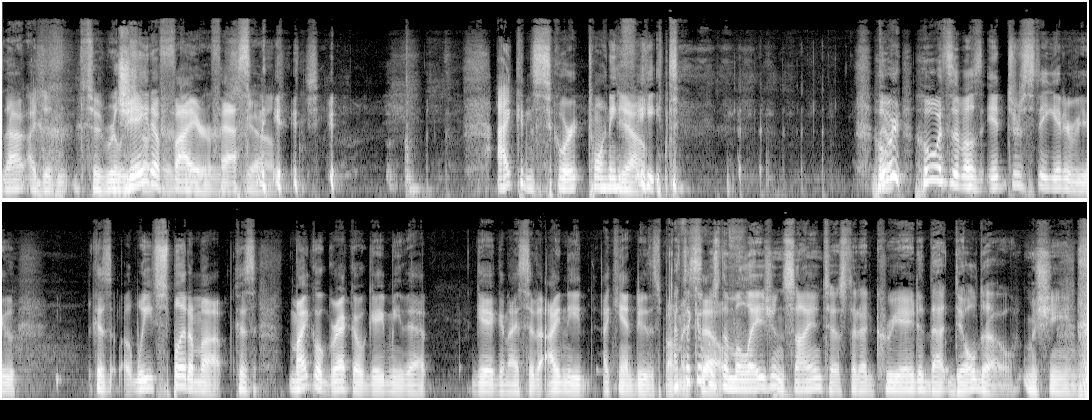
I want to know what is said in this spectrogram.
That I didn't to really. Jada Fire careers. fascinated you. I can squirt twenty Yeah. feet. who were, who was the most interesting interview? Because uh, we split them up. Because Michael Grecco gave me that gig, and I said I need I can't do this by myself. I myself. think it was the Malaysian scientist that had created that dildo machine.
